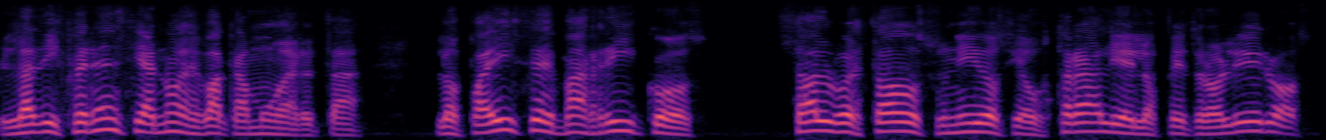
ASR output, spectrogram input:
la diferencia no es vaca muerta. Los países más ricos, salvo Estados Unidos y Australia y los petroleros,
